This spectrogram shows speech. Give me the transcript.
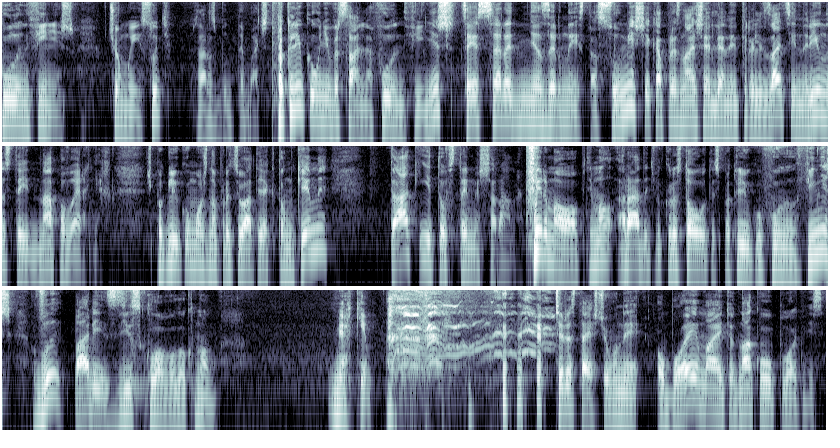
Full and Finish. В чому її суть? Зараз будете бачити. Шпаклівка універсальна Full and Finish це середньозерниста суміш, яка призначена для нейтралізації нерівностей на поверхнях. Шпаклівку можна працювати як тонкими, так і товстими шарами. Фірма Optimal радить використовувати шпаклівку Funnel Finish в парі зі скловолокном. М'яким. Через те, що вони обоє мають однакову плотність.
